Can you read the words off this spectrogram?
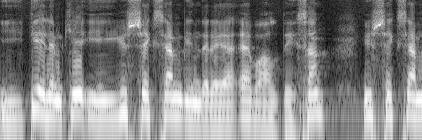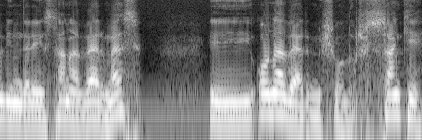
E, diyelim ki e, 180 bin liraya ev aldıysan 180 bin lirayı sana vermez e, ona vermiş olur. Sanki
